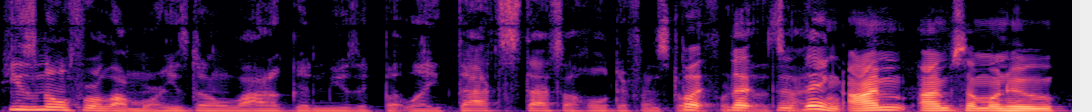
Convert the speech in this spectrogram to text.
he's known for a lot more. He's done a lot of good music, but like that's that's a whole different story. But for that's the time. thing. I'm I'm someone who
